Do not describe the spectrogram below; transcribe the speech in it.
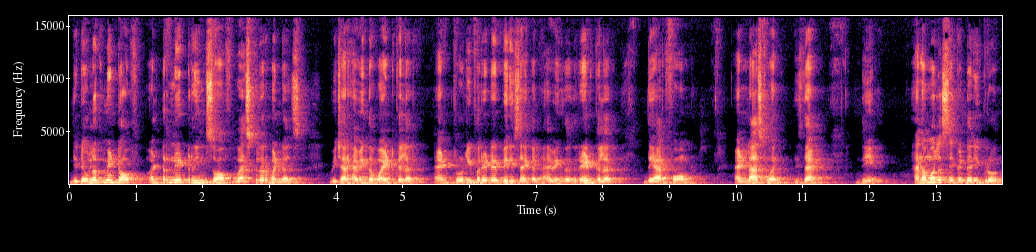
the development of alternate rings of vascular bundles which are having the white color and proliferated pericycle having the red color they are formed and last one is that the anomalous secondary growth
